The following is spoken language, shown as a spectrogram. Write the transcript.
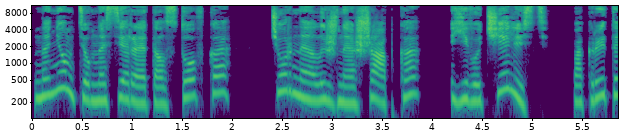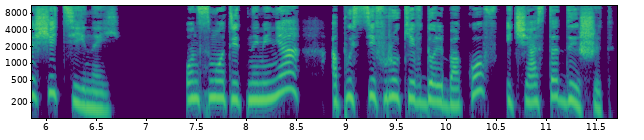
На нем темно-серая толстовка, черная лыжная шапка, его челюсть покрыта щетиной. Он смотрит на меня, опустив руки вдоль боков и часто дышит,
